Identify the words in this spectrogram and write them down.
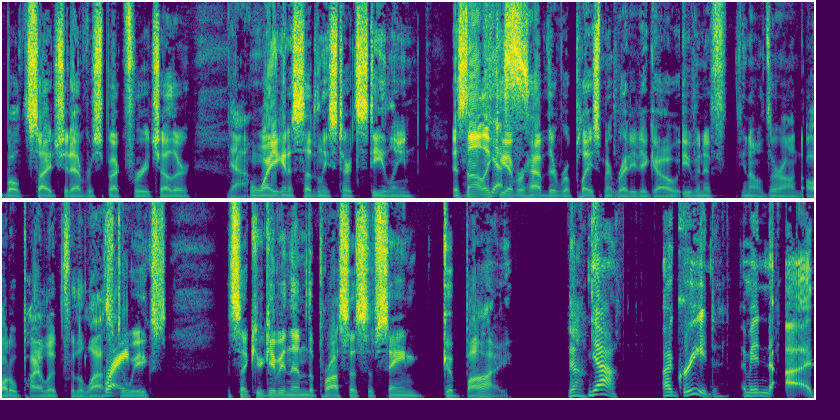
both sides should have respect for each other. Yeah. Well, why are you going to suddenly start stealing? It's not like you ever have their replacement ready to go, even if you know they're on autopilot for the last two weeks. It's like you're giving them the process of saying goodbye. Yeah. Yeah, agreed. I mean, uh,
